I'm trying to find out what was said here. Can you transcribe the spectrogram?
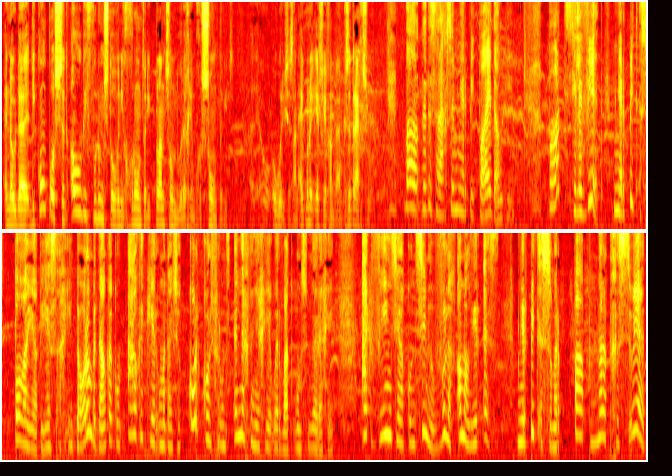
En nou die die kompos sit al die voedingsstowwe in die grond wat die plant sal nodig hê om gesond te wees. Hoorie Susan, ek moet nou eers weer gaan werk. Is dit reg so? Wel, dit is reg so meneer Piet, baie dankie. Pat, jy weet, meneer Piet is baie besig en daarom bedank ek hom elke keer omdat hy so kort kort vir ons inligting gee oor wat ons nodig het. Ek wens jy kon sien hoe woelig almal hier is. Meneer Piet is sommer pap nat gesweet.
